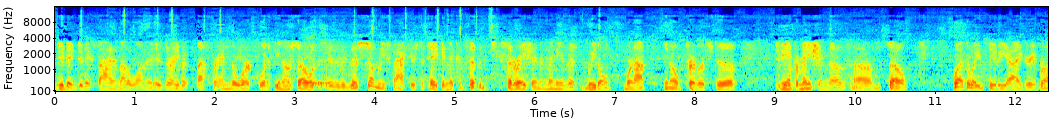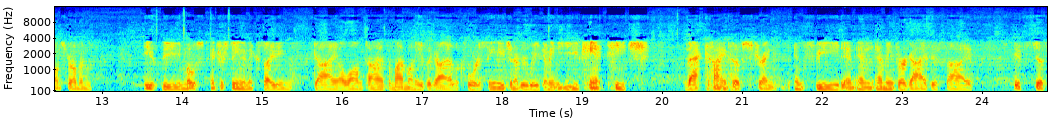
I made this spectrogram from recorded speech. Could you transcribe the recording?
do they do they sign another one? Is there anybody left for him to work with? You know, so there's so many factors to take into consideration, and many of it we don't we're not you know privileged to to the information of. Um, so we'll have to wait and see. But yeah, I agree. Braun Strowman he's the most interesting and exciting guy in a long time. For my money, he's the guy I look forward to seeing each and every week. I mean, you can't teach that kind of strength and speed, and, and I mean, for a guy his size, it's just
